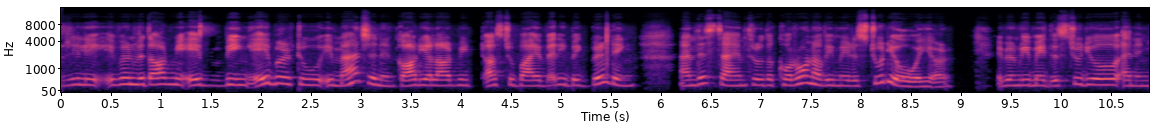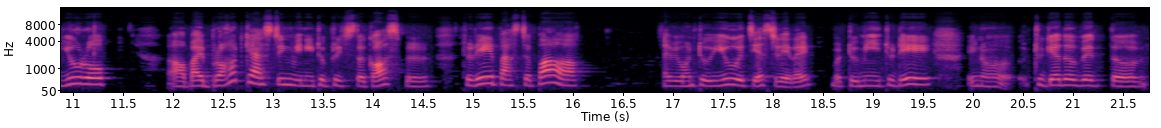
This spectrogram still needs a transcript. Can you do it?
Really even without me ab- being able to imagine it god allowed me us to buy a very big building. And this time through the corona we made a studio over here. Even we made the studio and in europe uh, by broadcasting we need to preach the gospel. Today pastor park everyone to you it's yesterday right but to me today you know together with the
